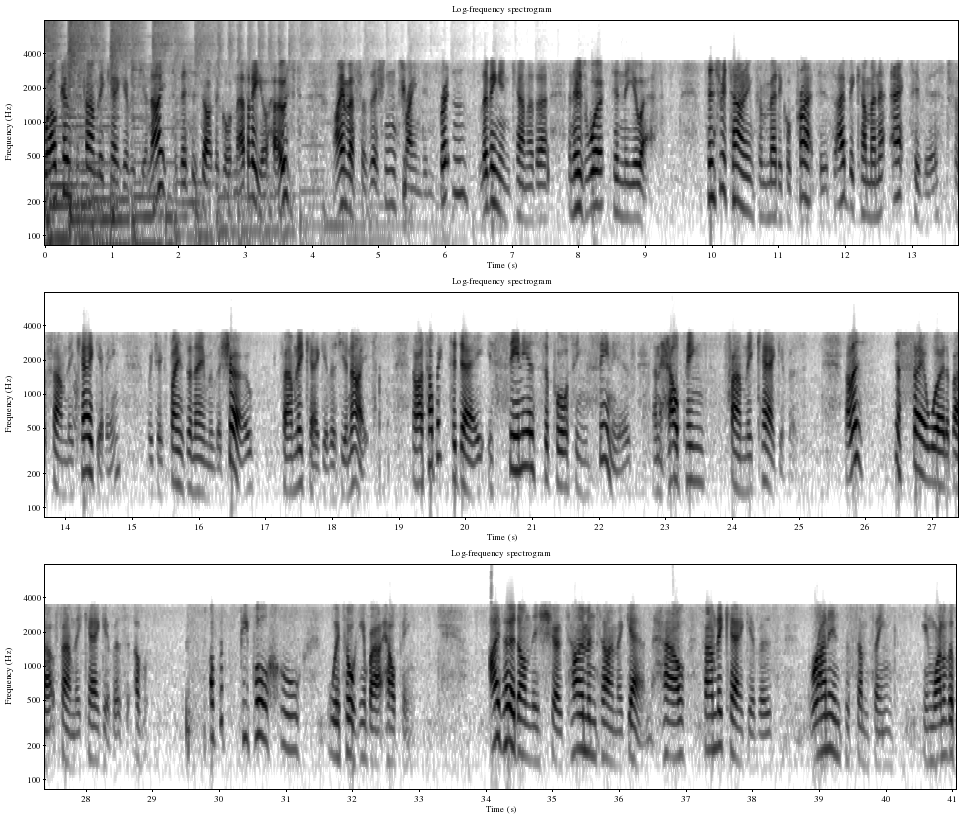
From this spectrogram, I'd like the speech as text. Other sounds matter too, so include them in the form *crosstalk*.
Welcome to Family Caregivers Unite. This is Dr. Gordon Atherley, your host. I'm a physician trained in Britain, living in Canada, and who's worked in the US. Since retiring from medical practice, I've become an activist for family caregiving, which explains the name of the show, Family Caregivers Unite. Now, our topic today is seniors supporting seniors and helping family caregivers. Now, let's just say a word about family caregivers of, of the people who we're talking about helping I've heard on this show time and time again how family caregivers run into something in one of the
